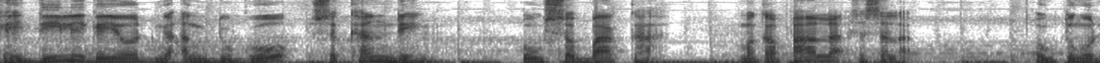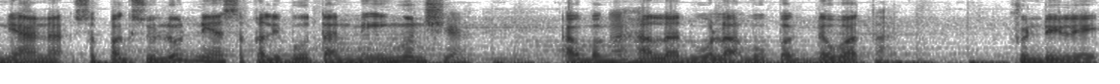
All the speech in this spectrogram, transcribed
kay dili gayod nga ang dugo sa kanding ug sa baka makapala sa sala ug tungod ni ana sa pagsulod niya sa kalibutan miingon siya ang mga halad wala mo pagdawata kundili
